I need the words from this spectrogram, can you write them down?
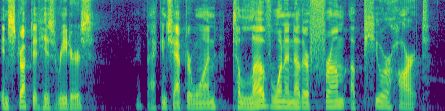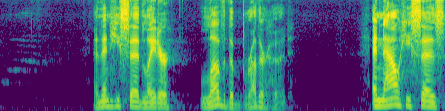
instructed his readers, back in chapter 1, to love one another from a pure heart. And then he said later, love the brotherhood. And now he says,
